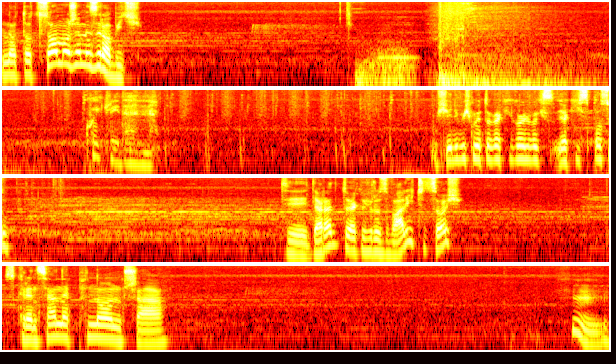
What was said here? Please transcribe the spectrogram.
No to co możemy zrobić? Musielibyśmy to w jakikolwiek, jakiś sposób... Ty, da radę to jakoś rozwalić, czy coś? Skręcane pnącza. Hmm.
